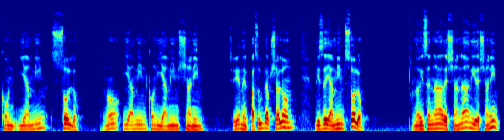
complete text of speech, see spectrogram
con Yamim solo, no Yamim con Yamim Shanim. ¿Sí? En el Pasuk de Abshalom dice Yamim solo, no dice nada de Shana ni de Shanim.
